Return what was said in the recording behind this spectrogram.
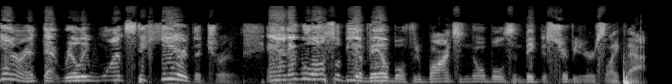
parent that really wants to hear the truth. And it will also be available through Barnes and Nobles and big distributors like that.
